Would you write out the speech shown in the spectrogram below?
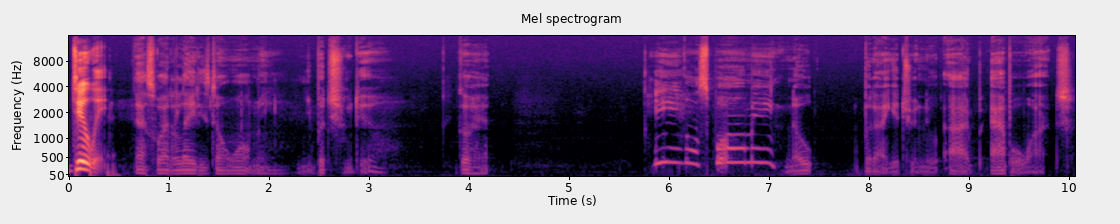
do it. That's why the ladies don't want me, but you do. Go ahead. He ain't gonna spoil me. Nope. But I get you a new i- Apple Watch.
